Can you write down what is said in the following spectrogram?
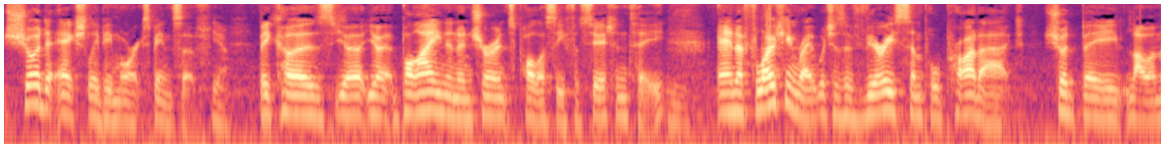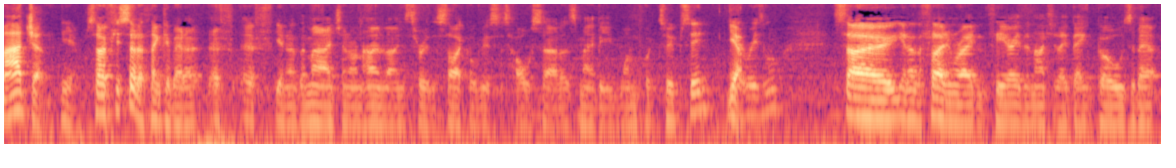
should actually be more expensive. Yeah. because you're, you're buying an insurance policy for certainty, Mm. And a floating rate, which is a very simple product, should be lower margin. Yeah. So if you sort of think about it, if, if you know the margin on home loans through the cycle versus wholesale is maybe 1.2 percent, Yeah. reasonable? So you know the floating rate in theory, the 90-day bank bill is about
